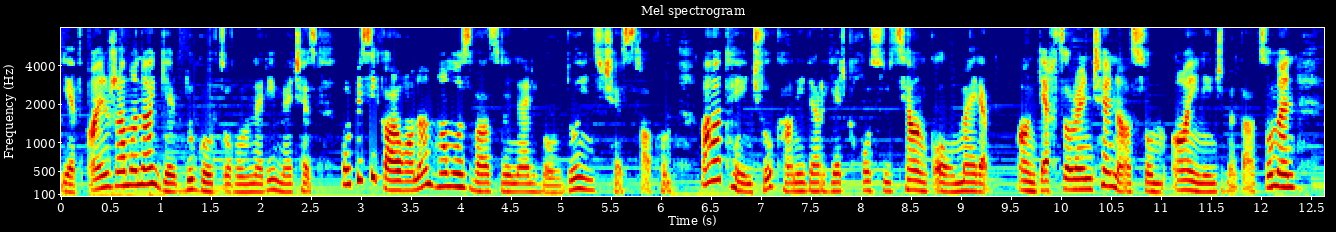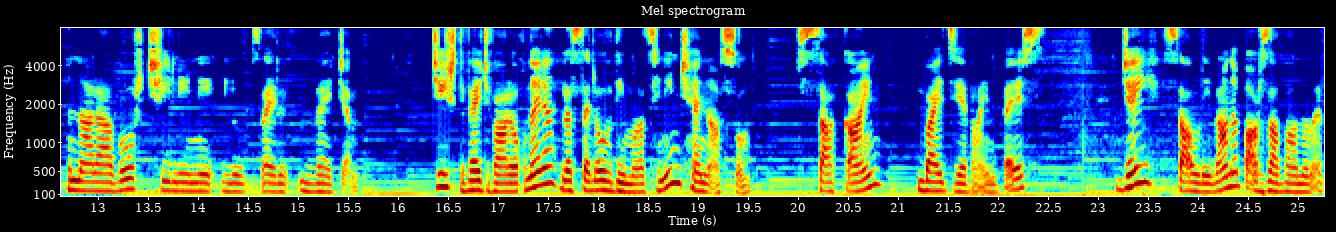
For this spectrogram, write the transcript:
եւ այն ժամանակ, երբ դու գործողումների մեջ ես, որpիսի կարողանամ համոզված լինել, որ դու ինձ չես խափում։ Ահա թե ինչու, քանի դեռ երկխոսության կողմերը անկեղծորեն չեն ասում այն, ինչ մտածում են, հնարավոր չի լինի լուծել վեճը։ Ճիշտ վեճ վարողները լսելով դիմացինին չեն ասում. Սակայն, բայց եւ այնպես Ջեյ Սալլիվանը parzabanum է։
